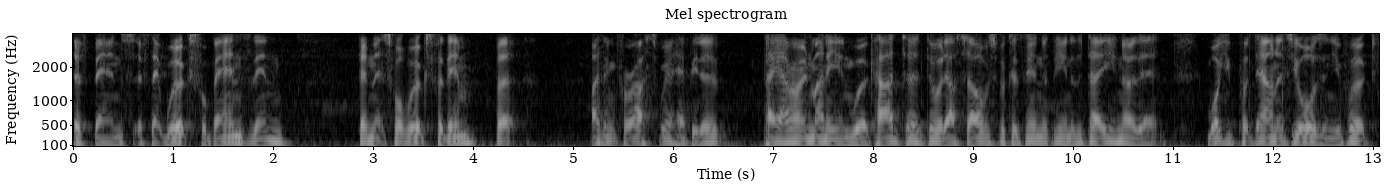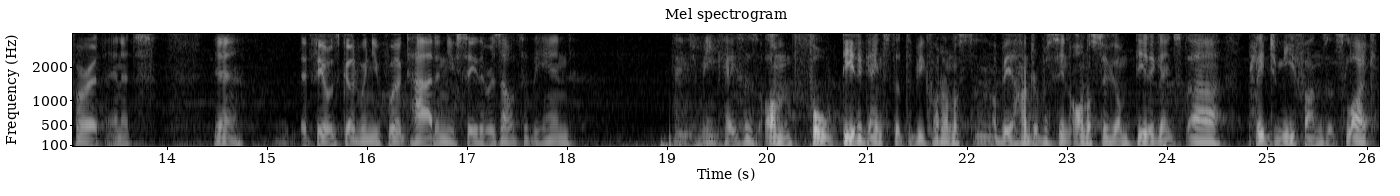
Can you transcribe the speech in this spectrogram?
if bands if that works for bands, then then that's what works for them. But I think for us, we're happy to pay our own money and work hard to do it ourselves because then at the end of the day, you know that what you put down is yours and you've worked for it, and it's yeah, it feels good when you've worked hard and you see the results at the end. PledgeMe cases, I'm full dead against it to be quite honest. Mm. I'll be 100% honest with you. I'm dead against uh, PledgeMe funds. It's like,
